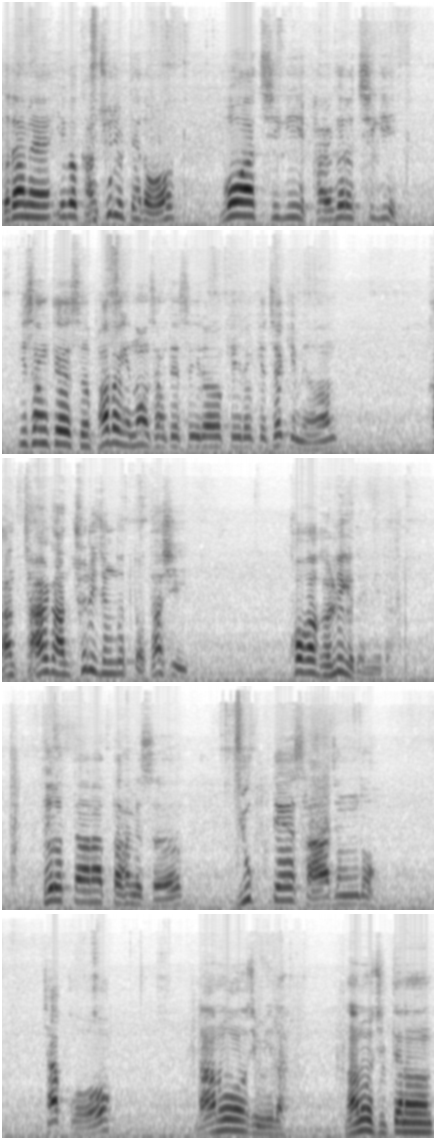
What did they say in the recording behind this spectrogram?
그 다음에 이거 간출일 때도 모아치기, 팔걸어치기 이 상태에서 바닥에 놓은 상태에서 이렇게 이렇게 제끼면 간, 잘된 것도 다시 코가 걸리게 됩니다. 들었다 놨다 하면서 6대4 정도 잡고 나누어집니다. 나누어질 때는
